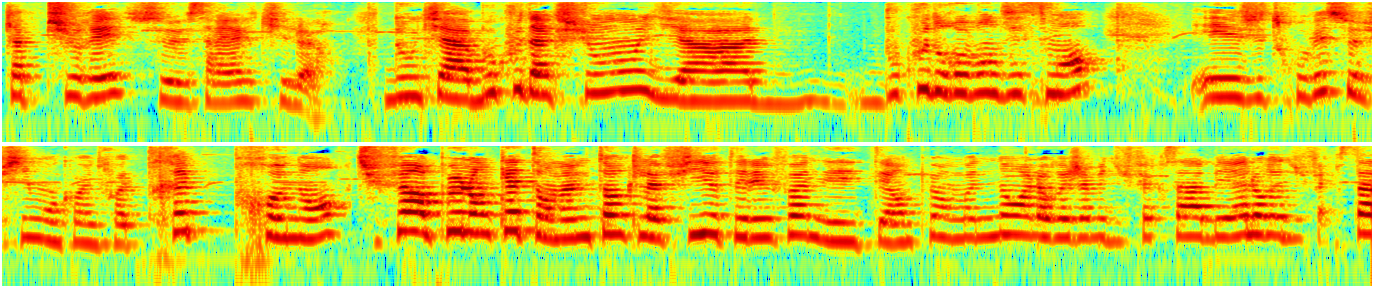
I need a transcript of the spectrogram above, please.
capturer ce serial killer. Donc il y a beaucoup d'action, il y a beaucoup de rebondissements et j'ai trouvé ce film encore une fois très prenant. Tu fais un peu l'enquête en même temps que la fille au téléphone et t'es un peu en mode non elle aurait jamais dû faire ça, mais elle aurait dû faire ça.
